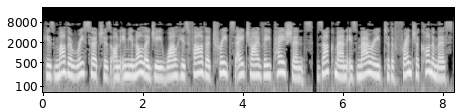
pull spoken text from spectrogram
His mother researches on immunology while his father treats HIV patients. Zucman is married to the French economist,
